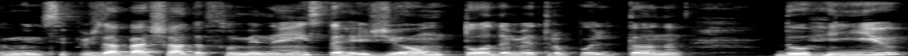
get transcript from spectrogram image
municípios da Baixada Fluminense, da região toda metropolitana do Rio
